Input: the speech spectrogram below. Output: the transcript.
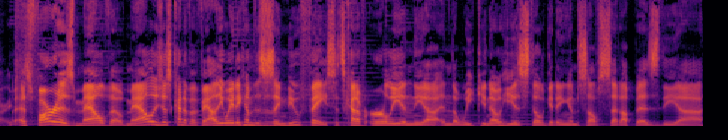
Sorry. As far as Mal though, Mal is just kind of evaluating him. This is a new face. It's kind of early in the uh, in the week. You know, he is still getting himself set up as the uh,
